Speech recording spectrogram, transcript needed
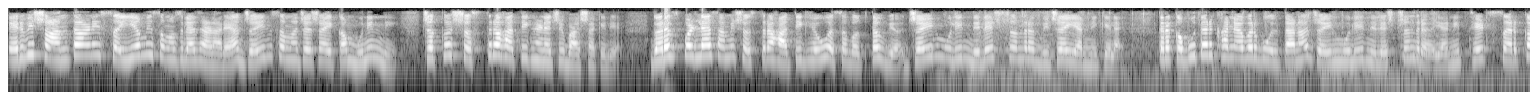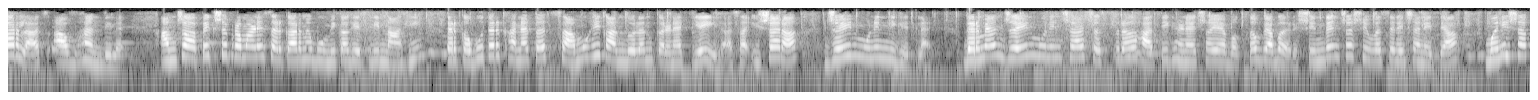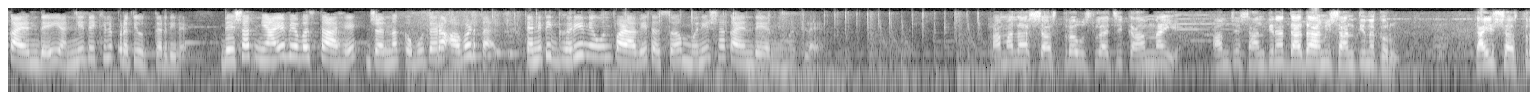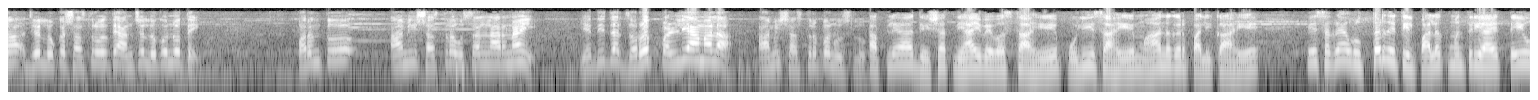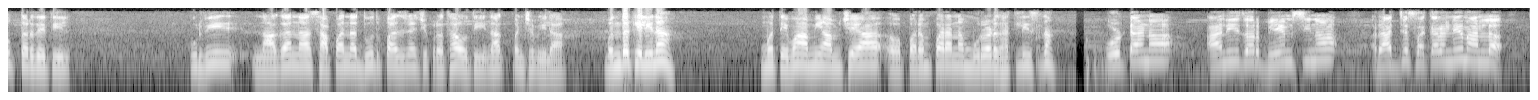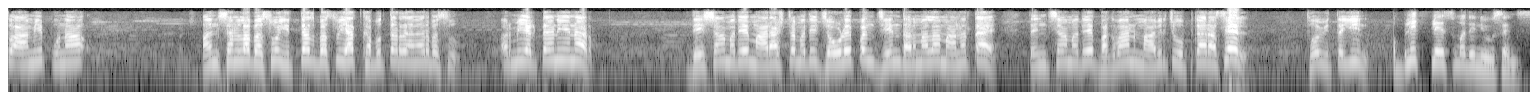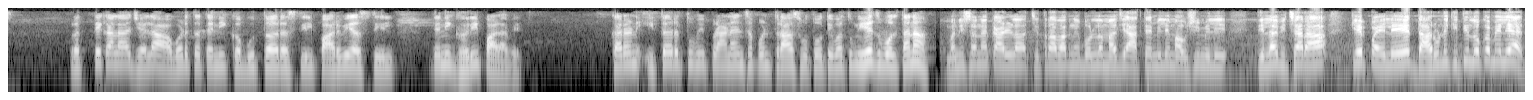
एरवी शांत आणि संयमी समजल्या जाणाऱ्या जैन समाजाच्या एका मुनींनी चक्क शस्त्र हाती घेण्याची भाषा केली आहे. गरज पडल्यास आम्ही शस्त्र हाती घेऊ असं वक्तव्य जैन मुली निलेशचंद्र विजय यांनी केलंय. तर कबूतरखान्यावर बोलताना जैन मुली निलेशचंद्र यांनी थेट सरकारलाच आव्हान दिलंय. आमच्या अपेक्षेप्रमाणे सरकारनं भूमिका घेतली नाही तर कबूतरखान्यातच सामूहिक आंदोलन करण्यात येईल असा इशारा जैन मुनींनी घेतलाय. दरम्यान जैन मुनींच्या शस्त्र हाती घेण्याच्या या वक्तव्यावर शिंदेच्या शिवसेनेच्या नेत्या मनीषा कायंदे यांनी देखील प्रतिउत्तर दिले. देशात न्यायव्यवस्था आहे ज्यांना कबुतरं आवडतात त्यांनी ती घरी नेऊन पाळावीत असं मनीषा कायंदे यांनी म्हटलंय. आम्हाला शस्त्र उचलायची काम नाही आमचे शांतीनाथ दादा आम्ही शांतीनं करू. काही शस्त्र जे लोक शस्त्र होते आमचे लोक नव्हते. परंतु आम्ही शस्त्र उचलणार नाही. यदि जर जरूरत पडली आम्हाला आम्ही शस्त्र पण उचलू. आपल्या देशात न्याय व्यवस्था आहे पोलीस आहे महानगरपालिका आहे हे सगळ्यावर उत्तर देतील पालकमंत्री आहेत ते उत्तर देतील. पूर्वी नागांना सापांना दूध पाजण्याची प्रथा होती नागपंचमीला. बंद केली ना? मग तेव्हा आम्ही आमच्या परंपरांना मुरड घातलीच ना? कोर्टानं आणि जर बीएमसीनं राज्य सरकारने मानलं तर आम्ही पुन्हा अनशनला बसू इथंच बसू यात खबुत्तर राहणार बसू. और मी एकटा नाही येणार. देशामध्ये महाराष्ट्रामध्ये जेवढे पण जैन धर्माला मानत आहे त्यांच्यामध्ये भगवान महावीरचे उपकार असेल तो इथं येईन पब्लिक प्लेसमध्ये न्यूसेन्स प्रत्येकाला ज्याला आवडतं त्यांनी कबूतर असतील पारवे असतील त्यांनी घरी पाळावेत. कारण इतर तुम्ही प्राण्यांचा पण त्रास होतो तेव्हा तुम्ही हेच बोलता ना? मनीषानं काढलं चित्राबागने बोललं माझी आत्या मिली मावशी मिली. तिला विचारा की पहिले दारूने किती लोक मेले आहेत?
